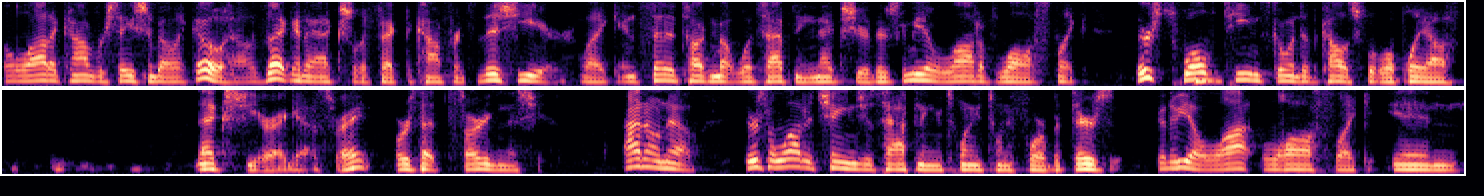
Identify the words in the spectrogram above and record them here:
a lot of conversation about like, oh, how is that going to actually affect the conference this year? Like instead of talking about what's happening next year, there's going to be a lot of loss. Like there's 12 teams going to the college football playoff next year, I guess, right? Or is that starting this year? I don't know. There's a lot of changes happening in 2024, but there's going to be a lot lost like in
